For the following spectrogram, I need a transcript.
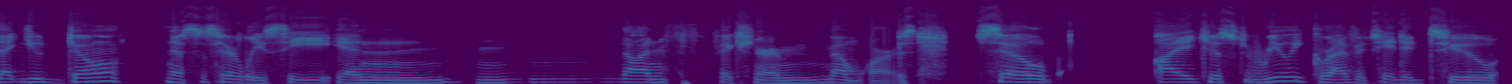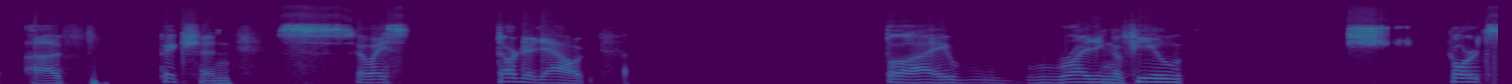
that you don't necessarily see in nonfiction or memoirs. So I just really gravitated to uh, fiction. So I started out by writing a few short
